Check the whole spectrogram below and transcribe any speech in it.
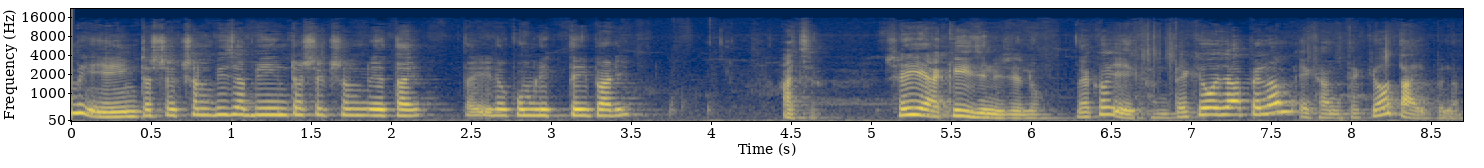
আমি এ ইন্টারসেকশন বি যা বি ইন্টারসেকশন এ তাই তাই এরকম লিখতেই পারি। আচ্ছা সেই একই জিনিস এলো। দেখো এখান থেকেও যা পেলাম, এখান থেকেও তাই পেলাম।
